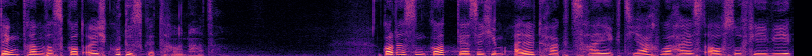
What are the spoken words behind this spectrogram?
Denkt dran, was Gott euch Gutes getan hat. Gott ist ein Gott, der sich im Alltag zeigt. Jahwe heißt auch so viel wie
